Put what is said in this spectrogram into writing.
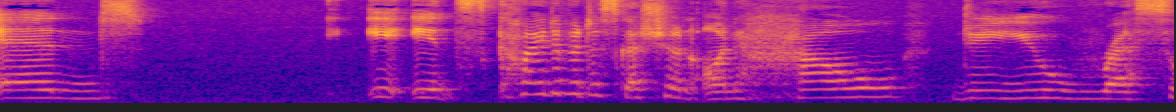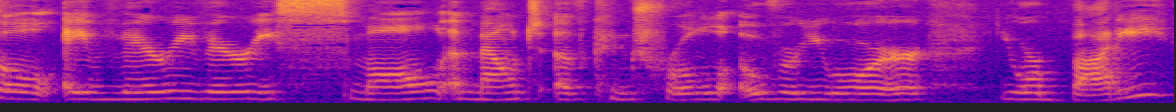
And it's kind of a discussion on how do you wrestle a very very small amount of control over your your body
